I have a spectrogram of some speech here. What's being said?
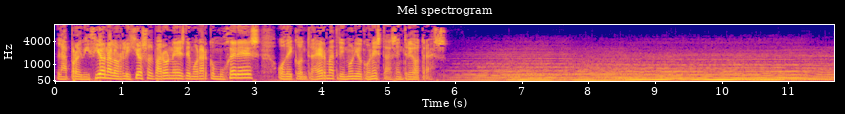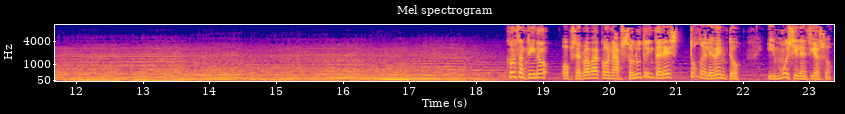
la prohibición a los religiosos varones de morar con mujeres o de contraer matrimonio con estas, entre otras. Constantino observaba con absoluto interés todo el evento y muy silencioso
